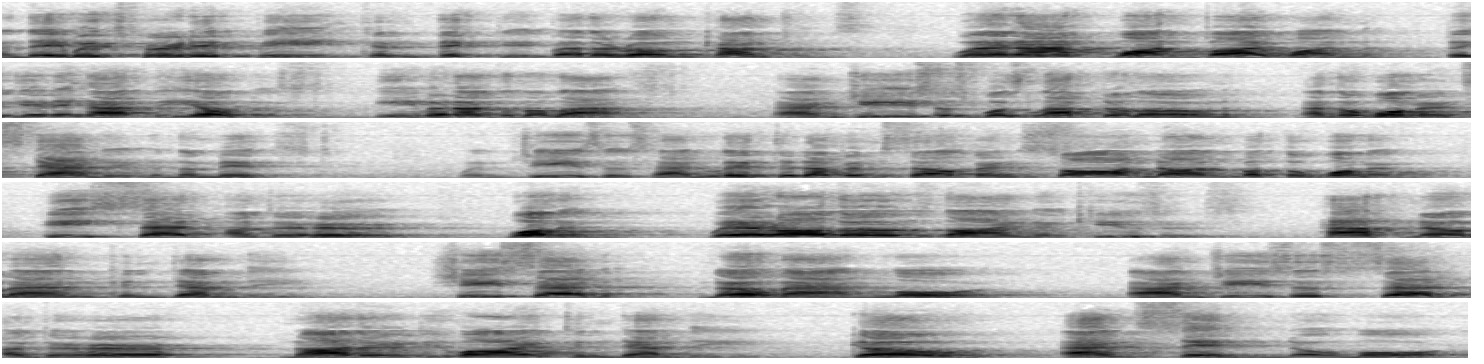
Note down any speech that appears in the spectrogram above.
And they which heard it, being convicted by their own conscience, went out one by one, beginning at the eldest, even unto the last. And Jesus was left alone, and the woman standing in the midst. When Jesus had lifted up himself and saw none but the woman, he said unto her, Woman, where are those thine accusers? Hath no man condemned thee? She said, No man, Lord. And Jesus said unto her, Neither do I condemn thee. Go and sin no more.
